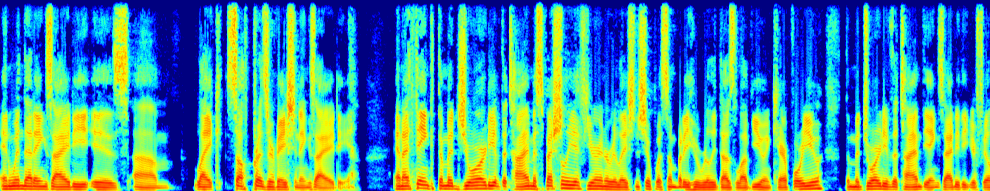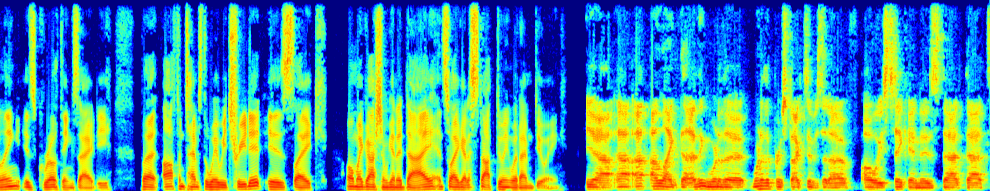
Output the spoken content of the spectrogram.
and when that anxiety is um, like self preservation anxiety. And I think the majority of the time, especially if you're in a relationship with somebody who really does love you and care for you, the majority of the time, the anxiety that you're feeling is growth anxiety. But oftentimes, the way we treat it is like, oh my gosh, I'm going to die. And so I got to stop doing what I'm doing. Yeah, I, I, like that. I think one of the one of the perspectives that I've always taken is that that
